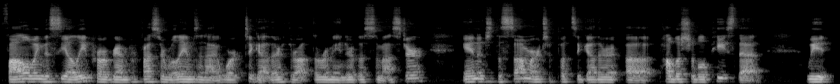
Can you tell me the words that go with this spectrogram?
following the CLE program, Professor Williams and I worked together throughout the remainder of the semester and into the summer to put together a publishable piece that we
